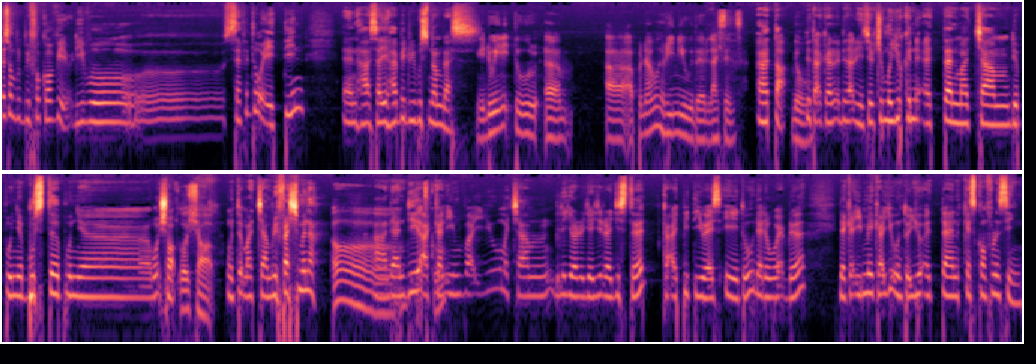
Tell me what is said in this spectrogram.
That's one before COVID 2017 or 18 And ha, saya habis 2019 Do we need to um uh, apa nama renew the license? Ah uh, tak. No. Dia tak akan dia tak ada. Cuma you kena attend macam dia punya booster punya workshop Workshop. untuk macam refreshment lah. Oh. Uh, dan dia that's akan cool. invite you macam bila you are reg- registered kat IPT USA tu, dia ada web dia. Dia akan email kat you untuk you attend case conferencing.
